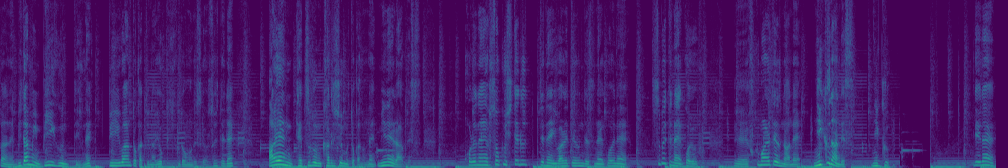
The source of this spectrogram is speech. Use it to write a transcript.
からねビタミン B 群っていうね B1 とかっていうのはよく聞くと思うんですけどそしてね亜鉛鉄分カルシウムとかのねミネラルですこれね不足してるってね言われてるんですねこれね全てねこういうえー、含まれてるのはね肉なんです。肉。でね、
